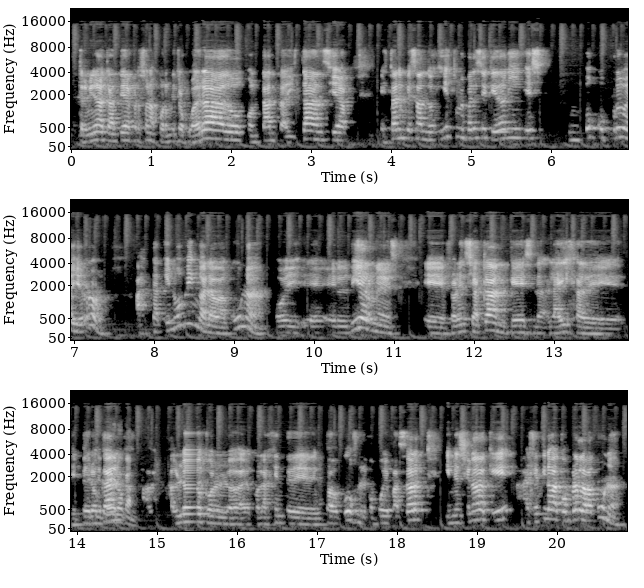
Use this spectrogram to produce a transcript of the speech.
determinada cantidad de personas por metro cuadrado, con tanta distancia. Están empezando, y esto me parece que Dani es un poco prueba y error. Hasta que no venga la vacuna, hoy eh, el viernes eh, Florencia Kahn, que es la, hija de, Pedro, Kahn, habló con, la gente de, Gustavo Kufner, como puede pasar, y mencionaba que Argentina va a comprar la vacuna,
